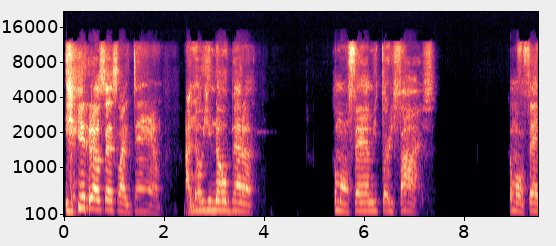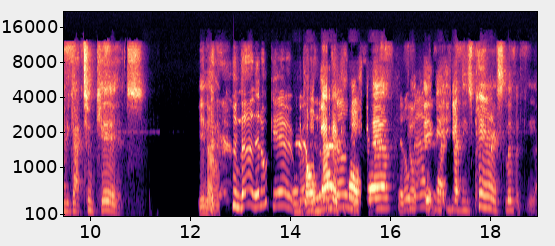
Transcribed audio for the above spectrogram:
you know what I'm saying? It's like, damn, I know you know better. Come on, fam, you 35. Come on, fam, you got two kids. You know. no, they don't care. Bro. It don't they matter. Don't Come on, fam. It don't you matter. You got, you got, these parents living. Nah,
